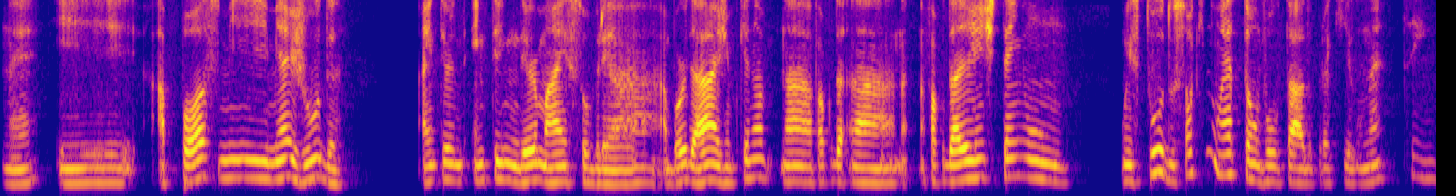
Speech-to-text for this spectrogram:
né? E após me, me ajuda a inter, entender mais sobre a abordagem, porque na, na, faculdade, na, na faculdade a gente tem um, um estudo, só que não é tão voltado para aquilo, né? Sim.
